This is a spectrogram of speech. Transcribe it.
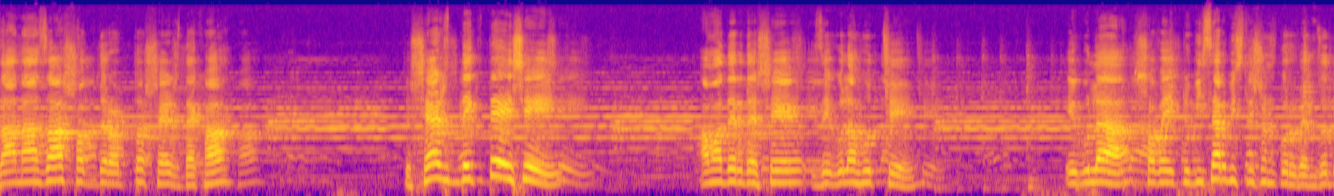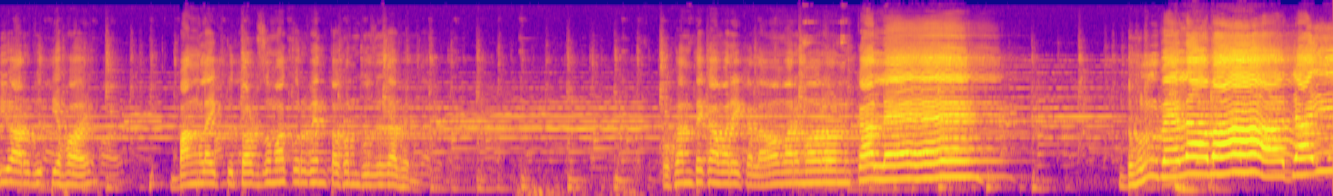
জানাজা শব্দের অর্থ শেষ দেখা। তো শেষ দেখতে এসে আমাদের দেশে যেগুলা হচ্ছে, এগুলা সবাই একটু বিচার বিশ্লেষণ করবেন। যদিও আরবিতে হয়, বাংলা একটু তর্জমা করবেন, তখন বুঝে যাবেন। ওখান থেকে আমার এই কালাম, আমার মরণ কালে ঢোল বেলা বাজাইও তরি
